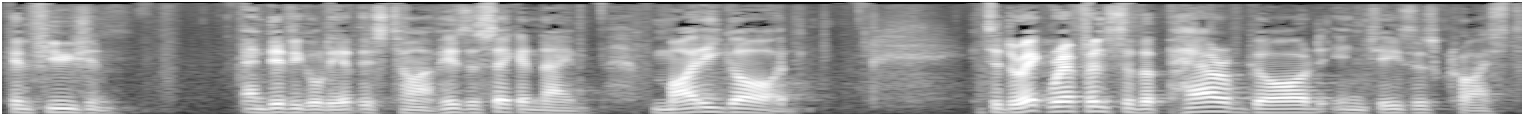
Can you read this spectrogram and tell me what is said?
confusion and difficulty at this time. Here's the second name Mighty God. It's a direct reference to the power of God in Jesus Christ.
